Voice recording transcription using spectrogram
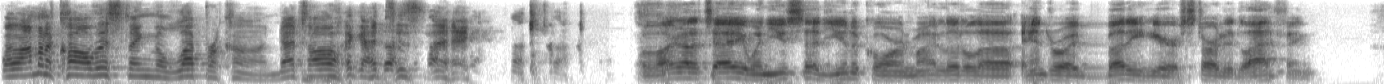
Well, I'm going to call this thing the Leprechaun. That's all I got to say. Well, I got to tell you, when you said unicorn, my little uh, Android buddy here started laughing.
